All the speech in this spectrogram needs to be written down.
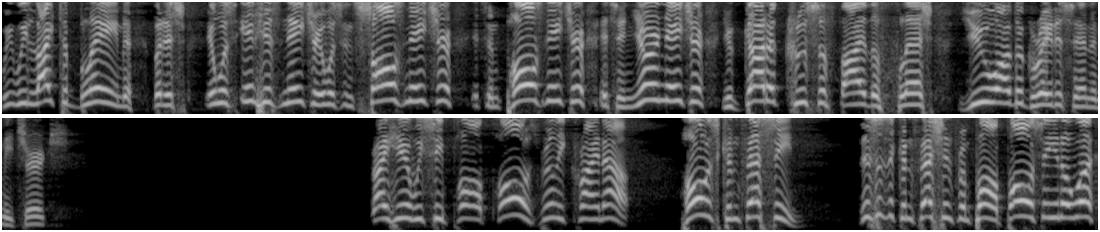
We, we like to blame, but it's, it was in his nature. It was in Saul's nature. It's in Paul's nature. It's in your nature. You got to crucify the flesh. You are the greatest enemy, church. Right here, we see Paul. Paul is really crying out. Paul is confessing. This is a confession from Paul. Paul saying, you know what?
